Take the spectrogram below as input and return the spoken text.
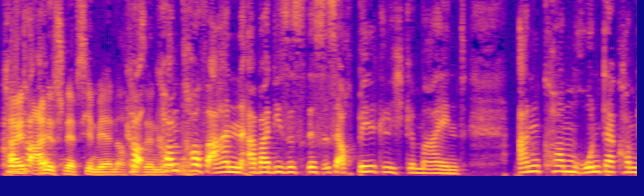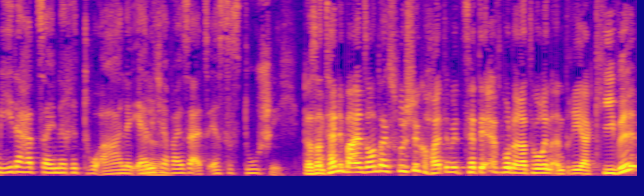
Kein drau- Anis-Schnäpschen mehr nach der Sendung. Kommt drauf an, aber dieses, das ist auch bildlich gemeint. Ankommen, runterkommen, jeder hat seine Rituale. Ehrlicherweise als erstes dusche ich. Das Antenne Bayern Sonntagsfrühstück heute mit ZDF-Moderatorin Andrea Kiewel,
